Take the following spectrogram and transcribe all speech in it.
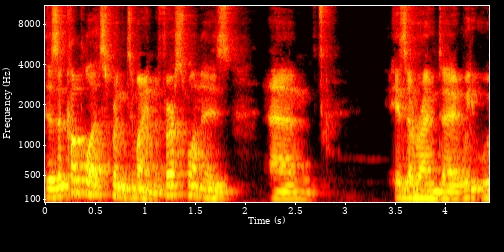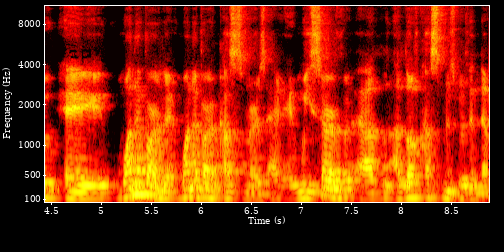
there's a couple that spring to mind. The first one is. Um, is around uh, we, we uh, one of our one of our customers uh, we serve a, a, lot of customers within the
